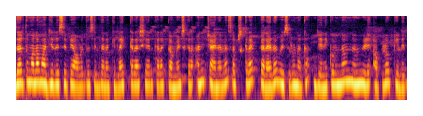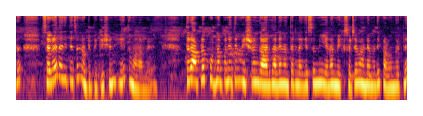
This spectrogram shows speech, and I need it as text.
जर तुम्हाला माझी रेसिपी आवडत असेल तर नक्की लाईक करा शेअर करा कमेंट्स करा आणि चॅनलला सबस्क्राईब करायला विसरू नका. जेणेकरून नवीन नवीन व्हिडिओ अपलोड केले तर सगळ्यात आधी त्याचं नोटिफिकेशन हे तुम्हाला मिळेल. तर आपलं पूर्णपणे ते मिश्रण गार झाल्यानंतर लगेच मी याला मिक्सरच्या भांड्यामध्ये काढून घेतले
